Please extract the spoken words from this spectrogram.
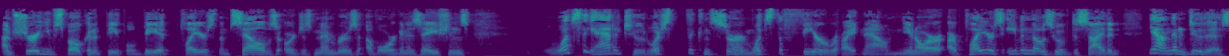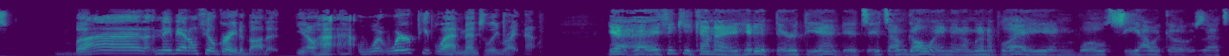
I'm sure you've spoken to people, be it players themselves or just members of organizations. What's the attitude? What's the concern? What's the fear right now? You know, are, are players, even those who have decided, yeah, I'm going to do this, but maybe I don't feel great about it. You know, how, how, where are people at mentally right now? Yeah, I think you kind of hit it there at the end. It's it's I'm going and I'm going to play and we'll see how it goes. That's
